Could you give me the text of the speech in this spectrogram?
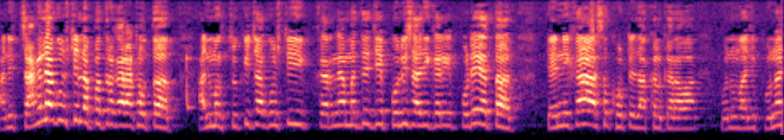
आणि चांगल्या गोष्टीला पत्रकार आठवतात. आणि मग चुकीच्या गोष्टी करण्यामध्ये जे पोलीस अधिकारी पुढे येतात त्यांनी का असं खोटे दाखल करावा? म्हणून माझी पुन्हा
